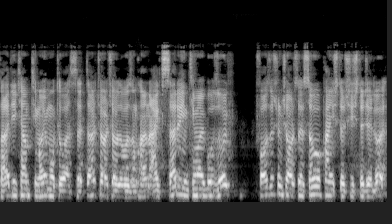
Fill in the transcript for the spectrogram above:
بعد یکم تیمای متوسط تر 4 4 بازی می‌کنن. اکثر این تیمای بزرگ فازشون 4 3 3 و 5 تا 6 تا جلوه.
